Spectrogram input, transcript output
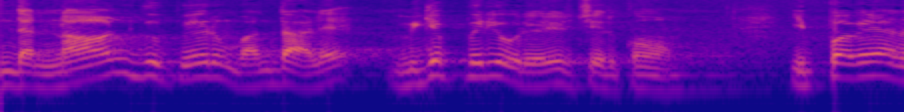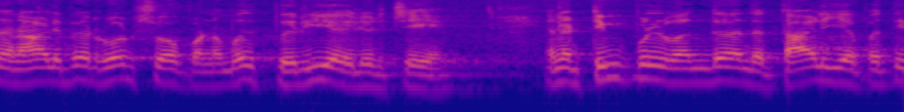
இந்த நான்கு பேரும் வந்தாலே மிகப்பெரிய ஒரு எழுச்சி இருக்கும். இப்போவே அந்த நாலு பேர் ரோட் ஷோ பண்ணும்போது பெரிய எழுச்சி. ஏன்னா டிம்பிள் வந்து அந்த தாலியை பற்றி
